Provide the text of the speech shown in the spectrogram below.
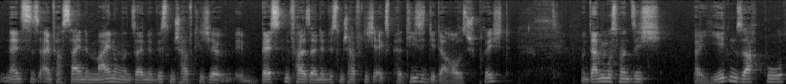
nein, es ist einfach seine Meinung und seine wissenschaftliche, im besten Fall seine wissenschaftliche Expertise, die daraus spricht. Und dann muss man sich bei jedem Sachbuch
